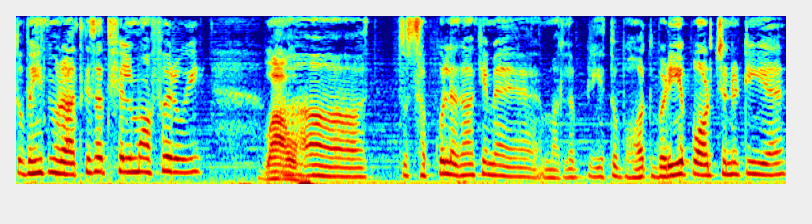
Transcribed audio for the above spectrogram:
तो वहीद मुराद के साथ फ़िल्म ऑफ़र हुई। आ, तो सबको लगा कि मैं मतलब ये तो बहुत बड़ी अपॉर्चुनिटी है।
